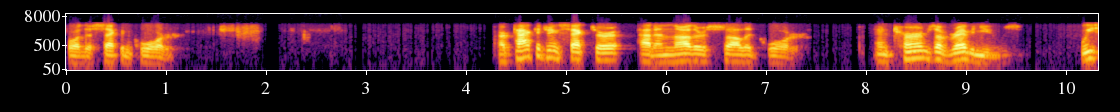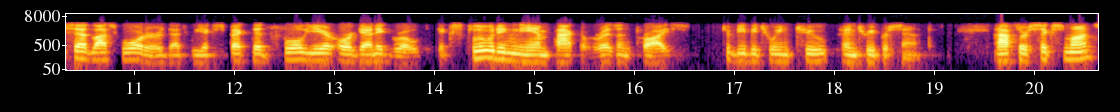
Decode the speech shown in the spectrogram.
for the second quarter. Our packaging sector had another solid quarter. In terms of revenues, we said last quarter that we expected full-year organic growth, excluding the impact of resin price, to be between 2 and 3%. After six months,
